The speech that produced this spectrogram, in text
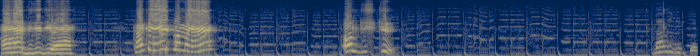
He he bize diyor he. Kanka evet ama ya. Al düştü. Ben de düştüm.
